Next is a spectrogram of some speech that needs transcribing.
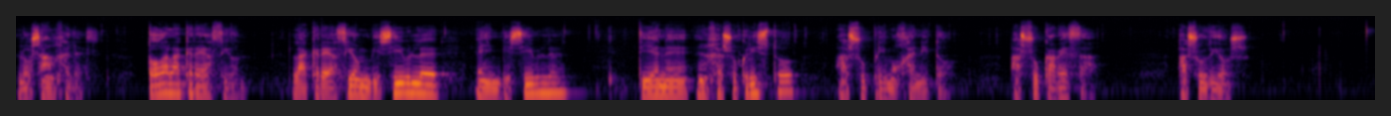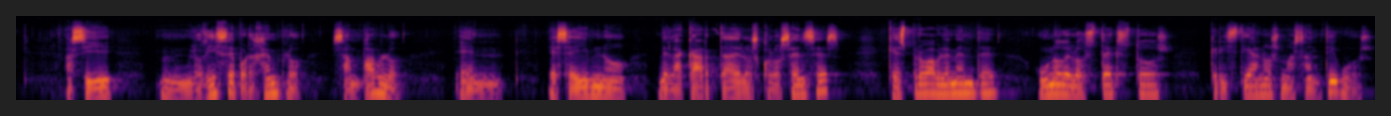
los ángeles, toda la creación, la creación visible e invisible, tiene en Jesucristo a su primogénito, a su cabeza, a su Dios. Así mm, lo dice, por ejemplo, San Pablo en ese himno de la carta de los colosenses, que es probablemente uno de los textos cristianos más antiguos,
